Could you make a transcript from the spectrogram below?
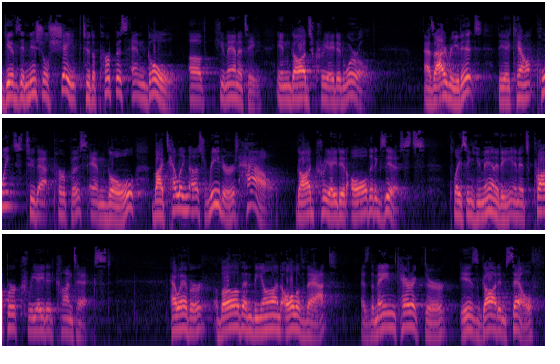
gives initial shape to the purpose and goal of humanity in God's created world. As I read it, the account points to that purpose and goal by telling us readers how God created all that exists, placing humanity in its proper created context. However, above and beyond all of that, as the main character is God himself,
